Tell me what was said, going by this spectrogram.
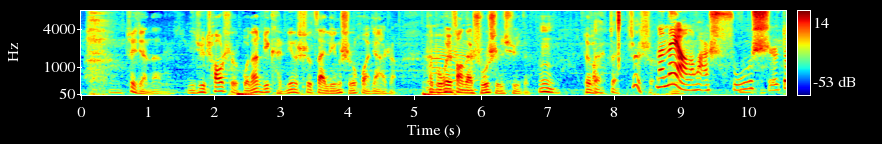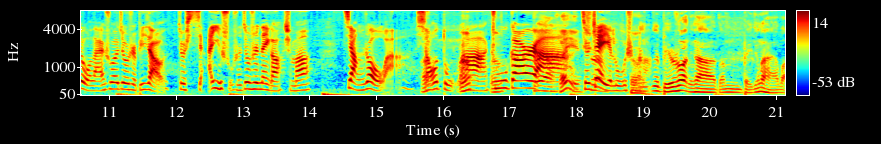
最简单的，你去超市，果丹皮肯定是在零食货架上，它不会放在熟食区的，嗯，对吧？对？对，这是。那那样的话，熟食对我来说就是比较就是狭义熟食，就是那个什么酱肉啊、小肚啊、嗯。猪肝儿啊，啊可以就这一路是吧。那比如说，你看啊，咱们北京的孩子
